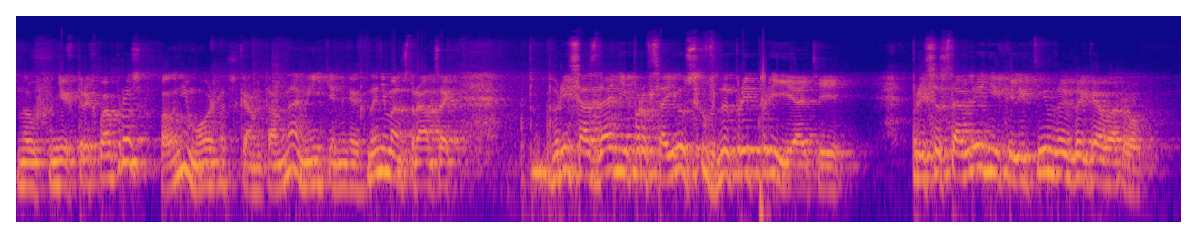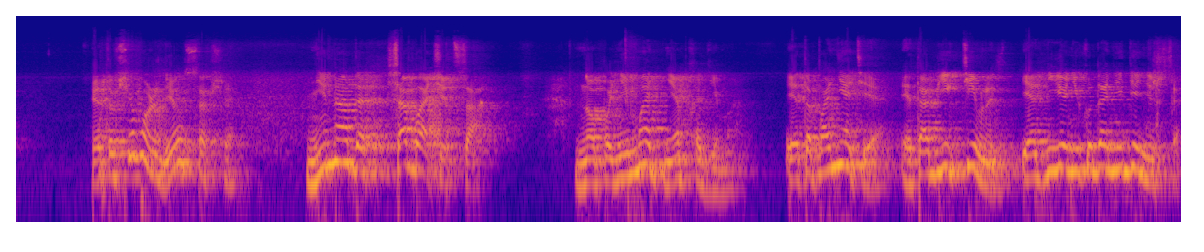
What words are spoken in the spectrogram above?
ну, в некоторых вопросах вполне можно, скажем, там на митингах, на демонстрациях, при создании профсоюзов на предприятии, при составлении коллективных договоров. Это все можно делать сообща. Не надо собачиться, но понимать необходимо. Это понятие, это объективность, и от нее никуда не денешься.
